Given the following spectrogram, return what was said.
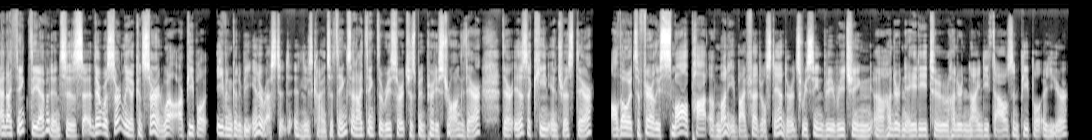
And I think the evidence is uh, there was certainly a concern. Well, are people even going to be interested in these kinds of things? And I think the research has been pretty strong there. There is a keen interest there. Although it's a fairly small pot of money by federal standards, we seem to be reaching 180 to 190,000 people a year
